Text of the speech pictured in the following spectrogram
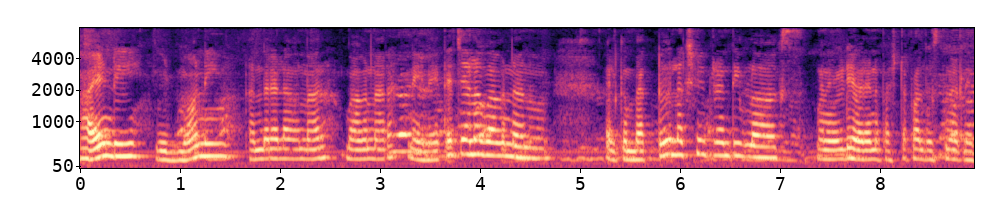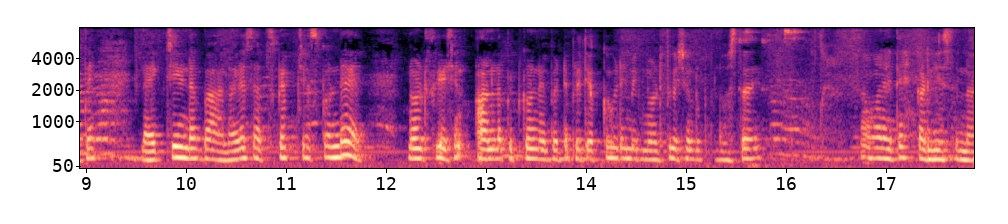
హాయ్ అండి గుడ్ మార్నింగ్ అందరు ఎలా ఉన్నారు? బాగున్నారా? నేనైతే చాలా బాగున్నాను. Welcome back to Lakshmi Pranthi blogs మన వీడియో ఎవరైనా ఫస్ట్ ఆఫ్ ఆల్ చూస్తున్నట్లయితే లైక్ చేయండి అబ్బా అలాగే సబ్స్క్రైబ్ చేసుకోండి. నోటిఫికేషన్ ఆన్లో పెట్టుకొని నేను పెట్టే ప్రతి ఒక్క వీడియో మీకు నోటిఫికేషన్ రూపంలో వస్తుంది. సామాన్ అయితే కడిగేస్తున్నా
